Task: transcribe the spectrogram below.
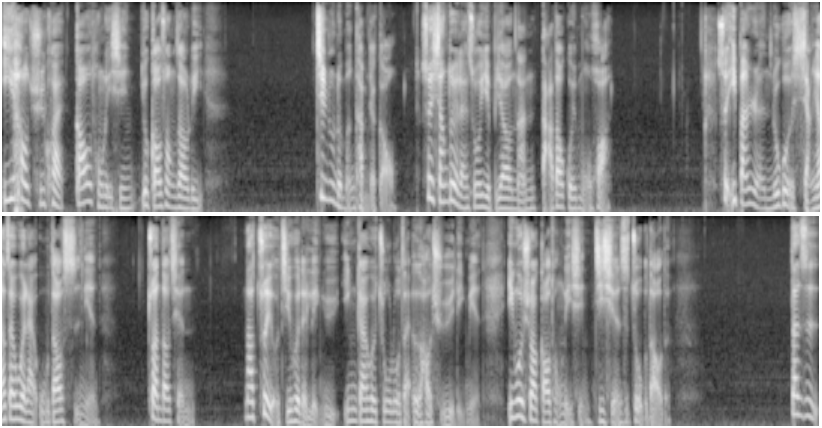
一号区块高同理心又高创造力，进入的门槛比较高，所以相对来说也比较难达到规模化。所以，一般人如果想要在未来五到十年赚到钱，那最有机会的领域应该会坐落在二号区域里面，因为需要高同理心，机器人是做不到的。但是，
